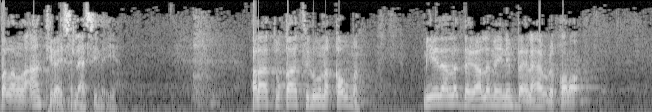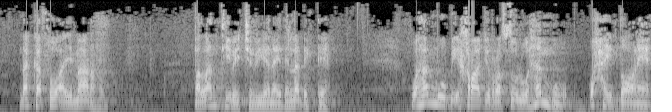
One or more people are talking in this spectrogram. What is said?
ballan la'aantii islaasimaya alaa tuqaatiluuna qowman miyaydaan la dagaalamaynin baa ilahay uhi qolo nakasuu aymaanahum. Ballantiibay jabiyeen ay idinla dhigteen wahamuu biikhraaji rasuul wahamuu waxay dooneen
